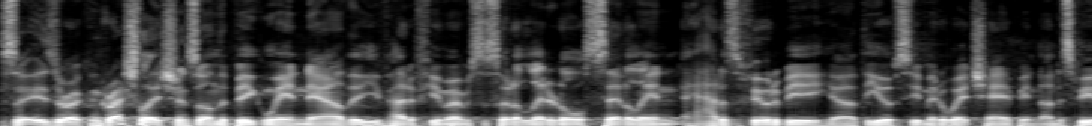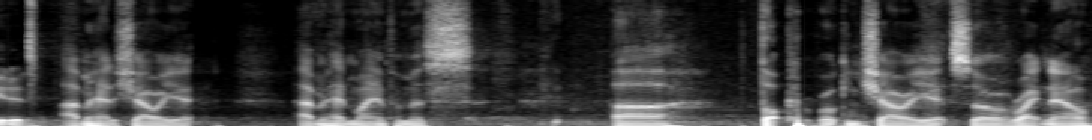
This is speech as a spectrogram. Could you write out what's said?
So Israel, congratulations on the big win. Now that you've had a few moments to sort of let it all settle in, how does it feel to be uh, the UFC middleweight champion, undisputed? I haven't had a shower yet. I haven't had my infamous uh, thought-provoking shower yet. So right now,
